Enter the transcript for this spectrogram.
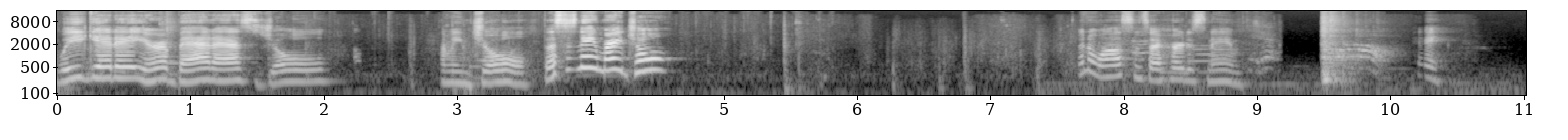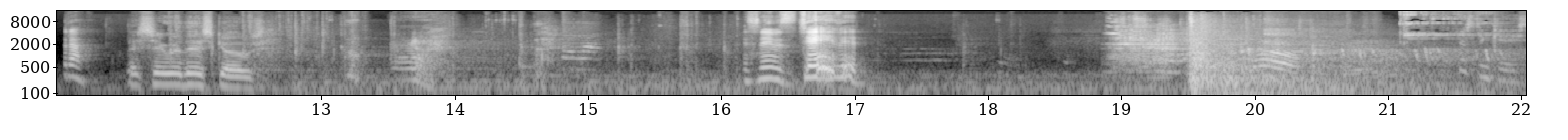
We get it. You're a badass, Joel. I mean, Joel. That's his name, right, Joel? It's been a while since I heard his name. Hey, sit down. Let's see where this goes. His name is David. Whoa. Just in case.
